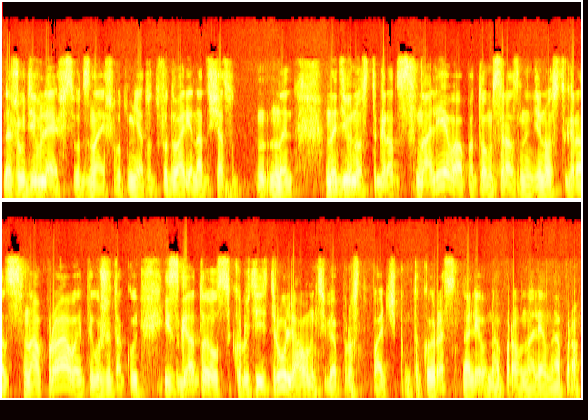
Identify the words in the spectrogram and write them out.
даже удивляешься. Вот знаешь, вот у меня тут во дворе надо сейчас вот на, на 90 градусов налево, а потом сразу на 90 градусов направо, и ты уже такой изготовился крутить руль, а он тебя просто пальчиком такой раз, налево, направо, налево, направо.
